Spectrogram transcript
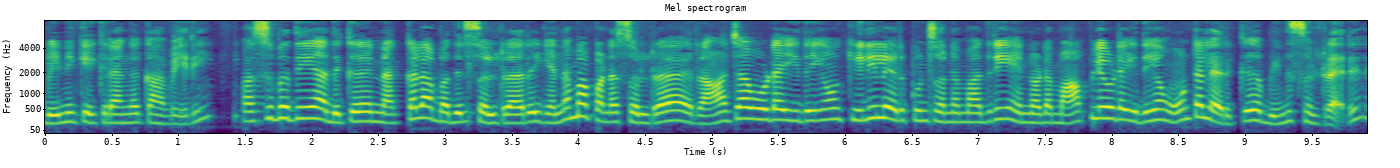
அப்படின்னு கேக்குறாங்க காவேரி. பசுபதி அதுக்கு நக்கலா பதில் சொல்றாரு. என்னம்மா பண்ண சொல்ற? ராஜாவோட இதயம் கிளியில இருக்குன்னு சொன்ன மாதிரி என்னோட மாப்பிள்ளையோட இதயம் ஓட்டல இருக்கு அப்படின்னு சொல்றாரு.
